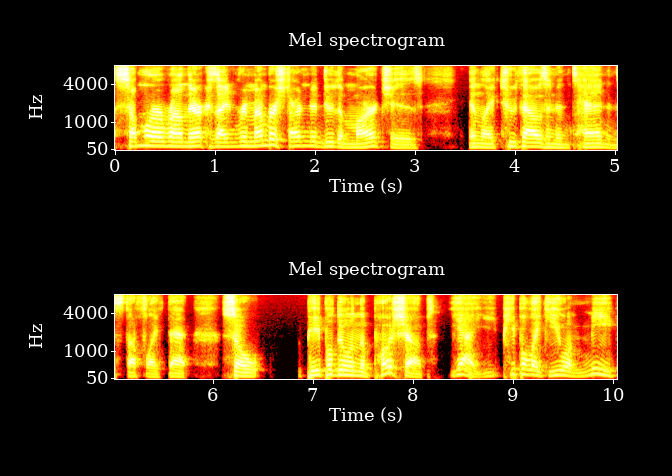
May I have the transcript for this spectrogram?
somewhere around there cuz I remember starting to do the marches in like 2010 and stuff like that. So people doing the push-ups yeah people like you and me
